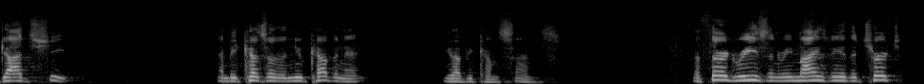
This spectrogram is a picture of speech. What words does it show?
God's sheep. And because of the new covenant, you have become sons. The third reason reminds me of the church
